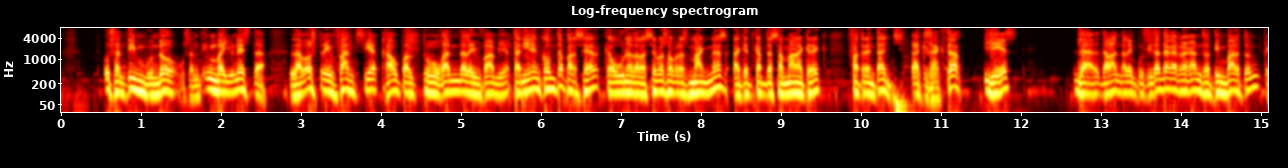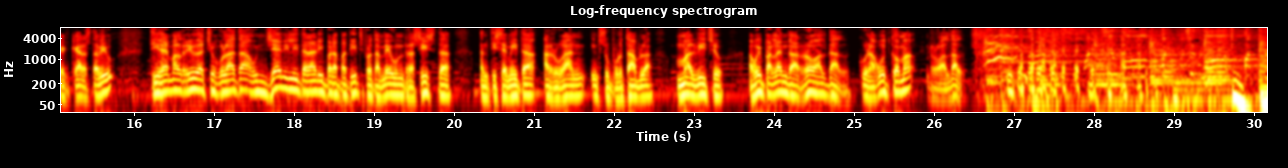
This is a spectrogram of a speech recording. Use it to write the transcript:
Ho sentim, Bundó, ho sentim, Bayonesta. La vostra infància cau pel tobogan de la infàmia. Tenint en compte, per cert, que una de les seves obres magnes, aquest cap de setmana, crec, fa 30 anys. Exacte. I és la, davant de la impossibilitat de carregar-nos a Tim Burton, que encara està viu, tirem al riu de xocolata un geni literari per a petits, però també un racista, antisemita, arrogant, insuportable, un mal bitxo. Avui parlem de Roald Dahl, conegut com a Roald Dahl.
